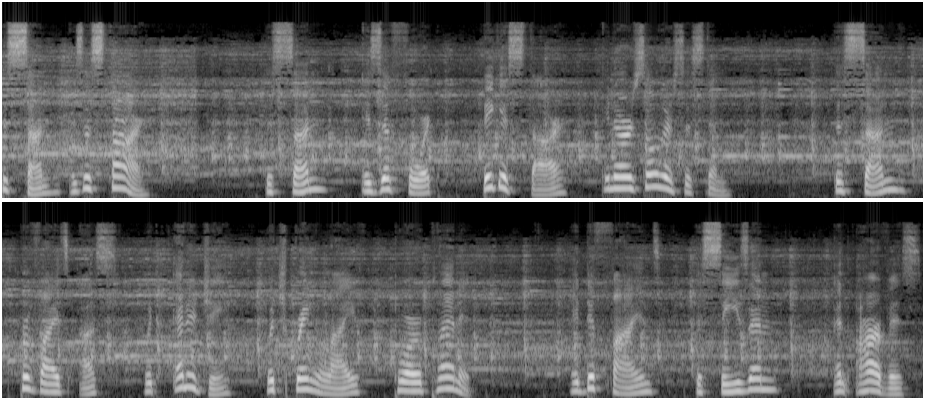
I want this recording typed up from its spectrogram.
The sun is a star. The sun is the fourth biggest star in our solar system. The sun provides us with energy which bring life to our planet. It defines the season and harvest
